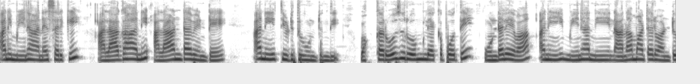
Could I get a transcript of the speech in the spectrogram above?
అని మీనా అనేసరికి అలాగా అని అలా అంటావేంటే? అని తిడుతూ ఉంటుంది. ఒక్కరోజు రూమ్ లేకపోతే ఉండలేవా? అని మీనాని నానా మాటలు అంటూ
